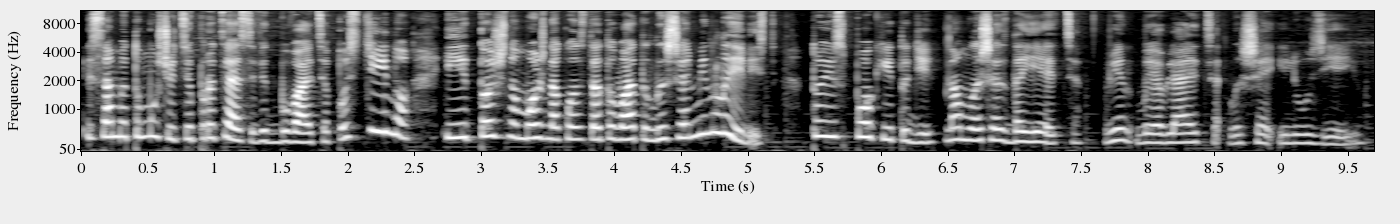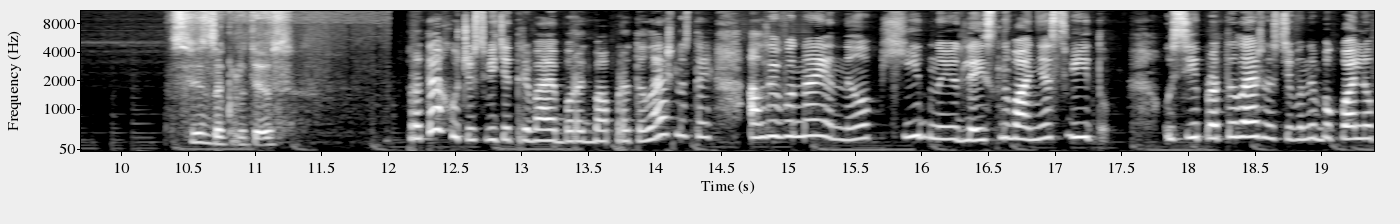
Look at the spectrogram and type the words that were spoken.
І саме тому, що ці процеси відбуваються постійно, і точно можна констатувати лише мінливість, то і спокій тоді нам лише здається, він виявляється лише ілюзією. Світ закрутився. Проте, хоч у світі триває боротьба протилежностей, але вона є необхідною для існування світу. Усі протилежності вони буквально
